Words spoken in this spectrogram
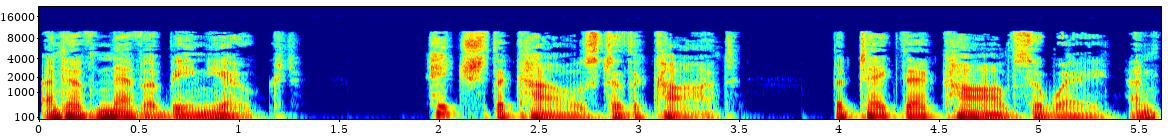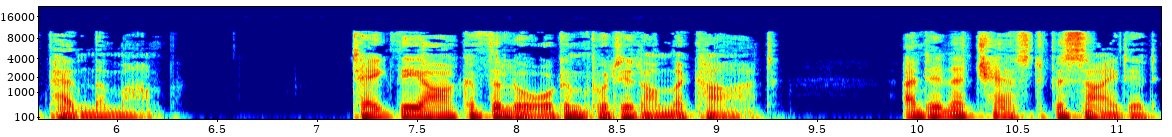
and have never been yoked. Hitch the cows to the cart, but take their calves away and pen them up. Take the ark of the Lord and put it on the cart, and in a chest beside it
